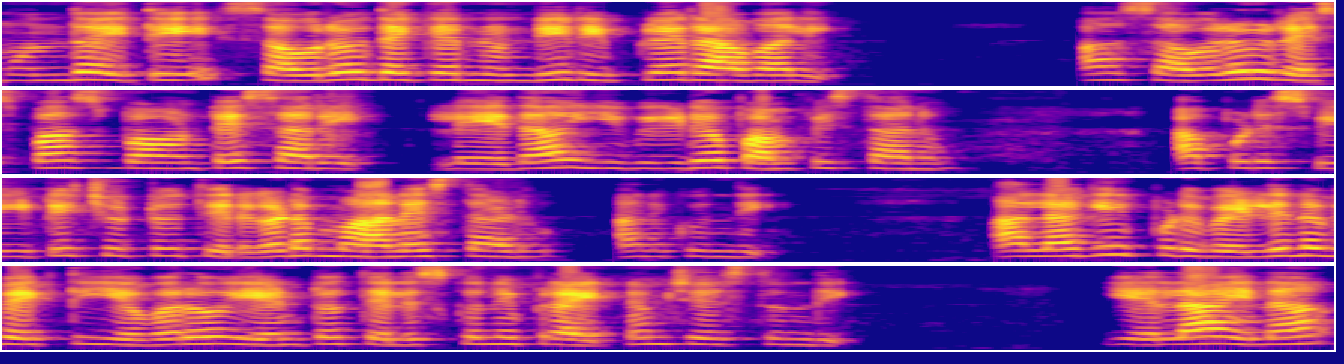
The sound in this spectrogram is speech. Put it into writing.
ముందైతే సౌరవ్ దగ్గర నుండి రిప్లై రావాలి. ఆ సౌరవ్ రెస్పాన్స్ బాగుంటే సరే లేదా ఈ వీడియో పంపిస్తాను. అప్పుడు స్వీటీ చుట్టూ తిరగడం మానేస్తాడు అనుకుంది. అలాగే ఇప్పుడు వెళ్ళిన వ్యక్తి ఎవరో ఏంటో తెలుసుకునే ప్రయత్నం చేస్తుంది. ఎలా అయినా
